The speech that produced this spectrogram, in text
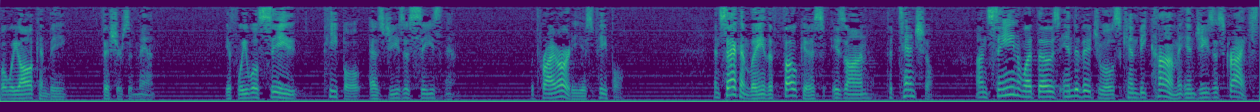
but we all can be fishers of men. If we will see people as Jesus sees them, the priority is people and secondly, the focus is on potential, on seeing what those individuals can become in Jesus Christ.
